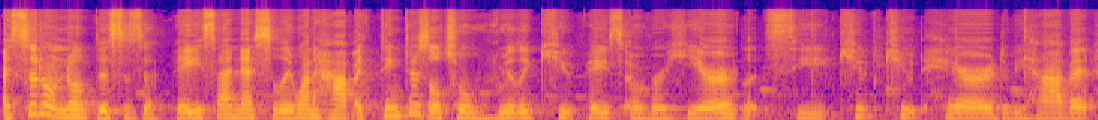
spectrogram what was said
I still don't know if this is a face I necessarily want to have. I think there's also a really cute face over here. Let's see. Cute, cute hair. Do we have it?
